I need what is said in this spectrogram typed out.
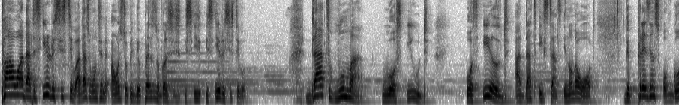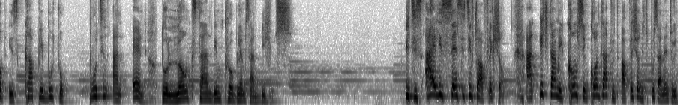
power that is irresistible, and that's one thing I want you to pick the presence of God is, is, is irresistible. That woman was healed, was healed at that instance. In other words, the presence of God is capable to putting an end to long standing problems and issues. It is highly sensitive to affliction, and each time it comes in contact with affliction, it puts an end to it.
